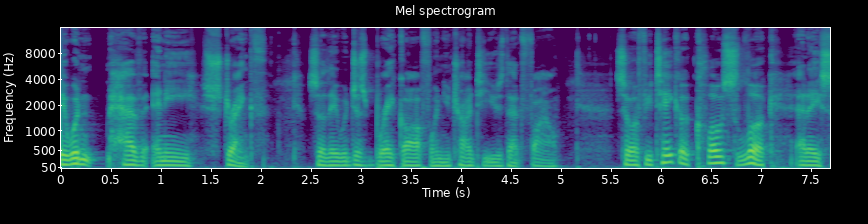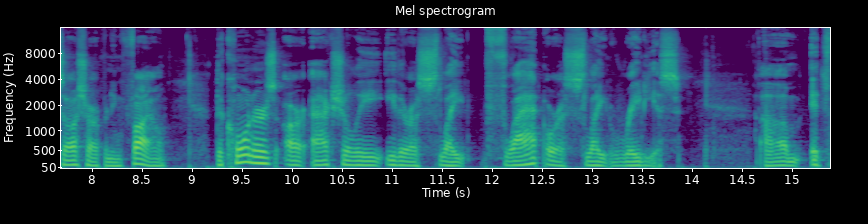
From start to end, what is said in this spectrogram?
they wouldn't have any strength. So they would just break off when you tried to use that file. So if you take a close look at a saw sharpening file, the corners are actually either a slight flat or a slight radius. Um, it's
